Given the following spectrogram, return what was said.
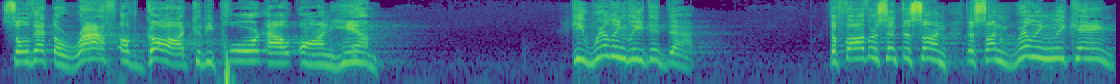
So that the wrath of God could be poured out on him. He willingly did that. The Father sent the Son, the Son willingly came.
